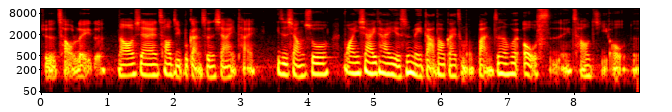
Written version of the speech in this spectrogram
觉得超累的，然后现在超级不敢生下一胎，一直想说，万一下一胎也是没达到该怎么办？真的会呕死哎，超级呕的。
